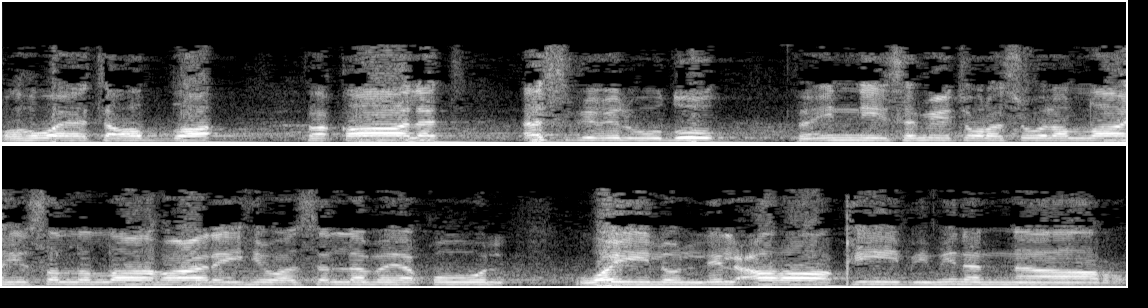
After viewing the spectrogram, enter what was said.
وهو يتوضأ فقالت أسبغ الوضوء فإني سمعت رسول الله صلى الله عليه وسلم يقول ويل للعراقيب من النار.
